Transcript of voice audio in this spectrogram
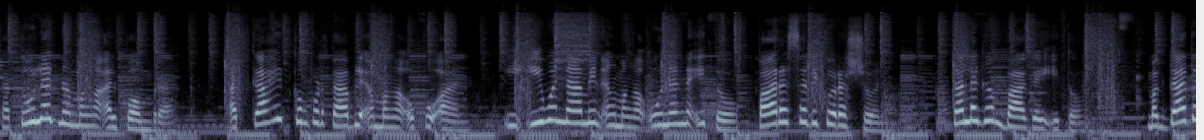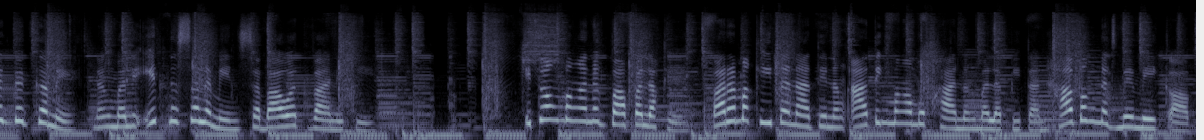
katulad ng mga alpombra. At kahit komportable ang mga upuan, iiwan namin ang mga unan na ito para sa dekorasyon. Talagang bagay ito. Magdadagdag kami ng maliit na salamin sa bawat vanity. Ito ang mga nagpapalaki para makita natin ang ating mga mukha ng malapitan habang nagme-makeup.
